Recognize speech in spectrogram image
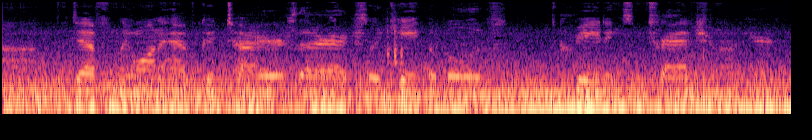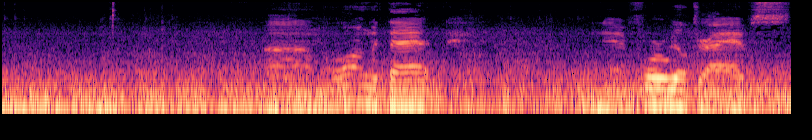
Um, you definitely want to have good tires that are actually capable of creating some traction on here. Um, along with that, you know, four-wheel drive's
